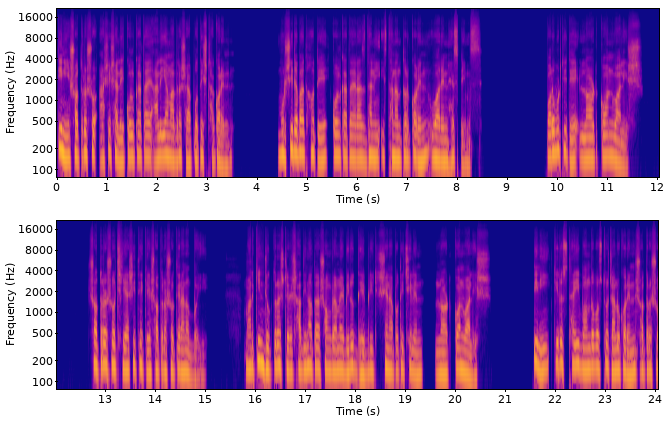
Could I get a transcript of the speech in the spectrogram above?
তিনি সতেরোশো আশি সালে কলকাতায় আলিয়া মাদ্রাসা প্রতিষ্ঠা করেন। মুর্শিদাবাদ হতে কলকাতায় রাজধানী স্থানান্তর করেন ওয়ারেন হেস্টিংস। পরবর্তীতে লর্ড কর্নওয়ালিস সতেরোশো ছিয়াশি থেকে সতেরোশো তিরানব্বই। মার্কিন যুক্তরাষ্ট্রের স্বাধীনতা সংগ্রামের বিরুদ্ধে ব্রিটিশ সেনাপতি ছিলেন লর্ড কর্নওয়ালিস তিনি চিরস্থায়ী বন্দোবস্ত চালু করেন সতেরোশো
